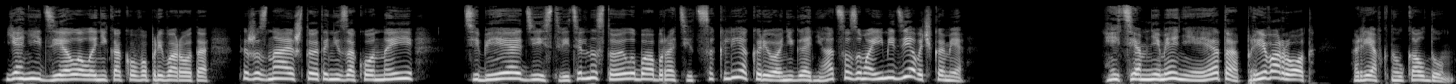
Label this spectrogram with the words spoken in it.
Я не делала никакого приворота. Ты же знаешь, что это незаконно, и... Тебе действительно стоило бы обратиться к лекарю, а не гоняться за моими девочками». «И тем не менее, это приворот!» — рявкнул колдун.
